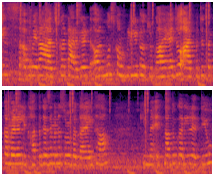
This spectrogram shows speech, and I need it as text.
मेरा आज का टारगेट ऑलमोस्ट कंप्लीट हो चुका है, जो आठ बजे तक का मैंने लिखा था, जैसे मैंने सुबह बताया ही था कि मैं इतना तो कर ही लेती हूँ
